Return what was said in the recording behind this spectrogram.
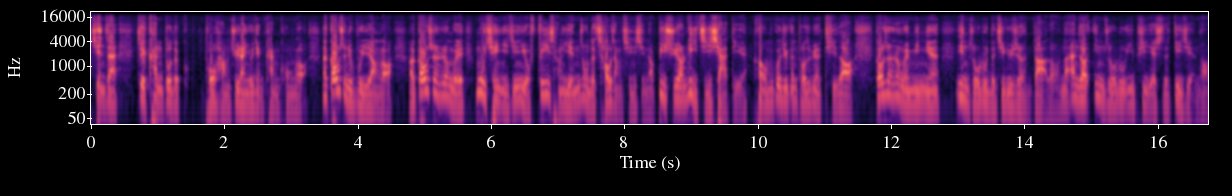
现在最看多的。投行居然有点看空了，那高盛就不一样了。啊高盛认为目前已经有非常严重的超涨情形了，必须要立即下跌。我们过去跟投资朋友提到，高盛认为明年硬着陆的几率是很大的哦。那按照硬着陆 EPS 的递减呢，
